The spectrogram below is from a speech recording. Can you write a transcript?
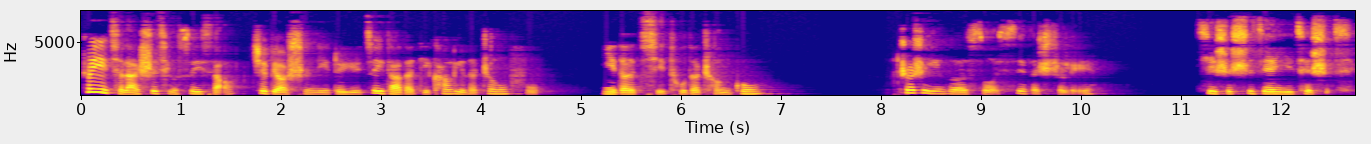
这一起来，事情虽小，却表示你对于最大的抵抗力的征服，你的企图的成功。这是一个琐细的事例。其实世间一切事情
